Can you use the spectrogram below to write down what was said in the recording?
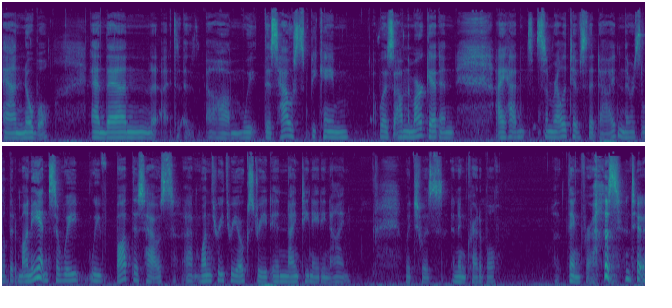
and Noble. And then um, we, this house became was on the market and I had some relatives that died and there was a little bit of money and so we we bought this house at 133 Oak Street in 1989 which was an incredible thing for us to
